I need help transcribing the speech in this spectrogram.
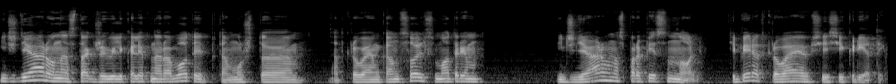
HDR у нас также великолепно работает, потому что открываем консоль, смотрим. HDR у нас прописан 0. Теперь открываю все секреты.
